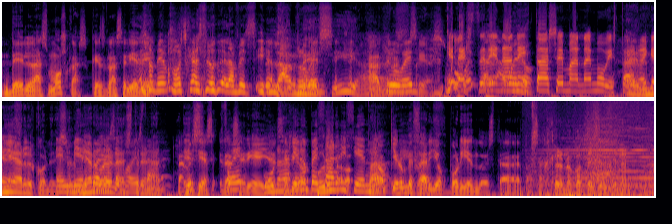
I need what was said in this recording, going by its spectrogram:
de Las Moscas, que es la serie de... Dame moscas no de la Mesías. La Rubén. Mesía. Ah, de las. Mesías. Que la ¿Cómo está el estrenan abuelo? esta semana en Movistar. hay El que decir. miércoles. El El, miércoles miércoles la estrenan. La Es- Mesías es la serie, ya en una- serio. Quiero empezar diciendo- No, quiero empezar yo poniendo este pasaje. Pero no contéis el final.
